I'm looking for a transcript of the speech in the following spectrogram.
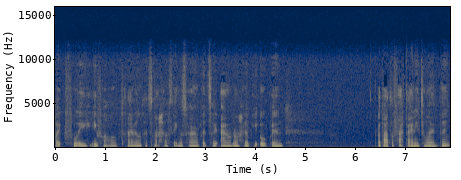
like fully evolved. And I know that's not how things are, but it's like, I don't know how to be open about the fact that I need to learn things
